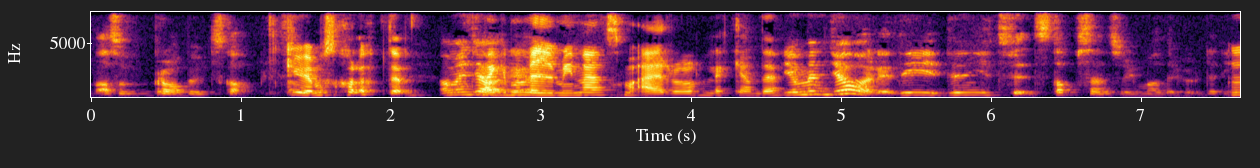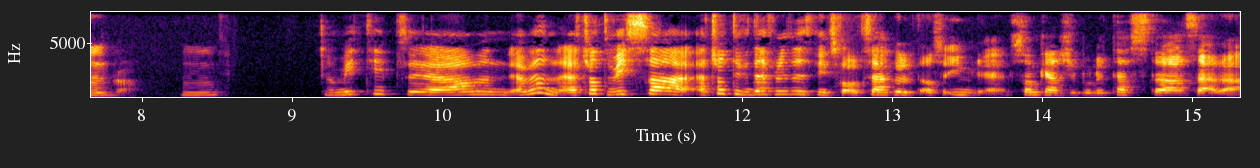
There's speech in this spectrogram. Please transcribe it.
Alltså bra budskap. Liksom. Gud jag måste kolla upp den. ja men gör Lägger på mig och mina små ärr och läckande. Ja men gör det, det är, den är jättefin. Stop censoring motherhood, den är Mm. jättebra. Mm. Ja, mitt tips är, ja, men, jag vet inte, jag tror att vissa, jag tror att det definitivt finns folk, särskilt alltså yngre, som kanske borde testa så här,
